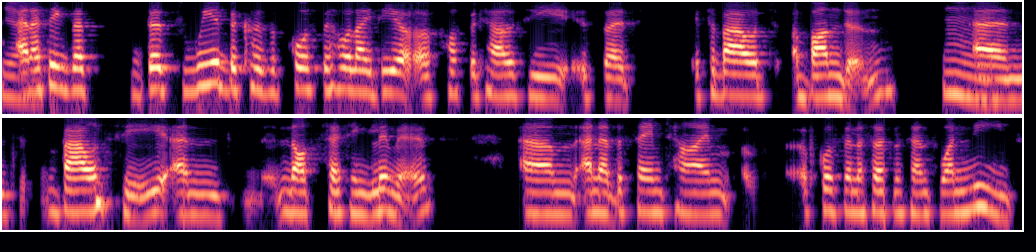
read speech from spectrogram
yeah. and i think that's that's weird because of course the whole idea of hospitality is that it's about abundance mm. and bounty and not setting limits um, and at the same time of course in a certain sense one needs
